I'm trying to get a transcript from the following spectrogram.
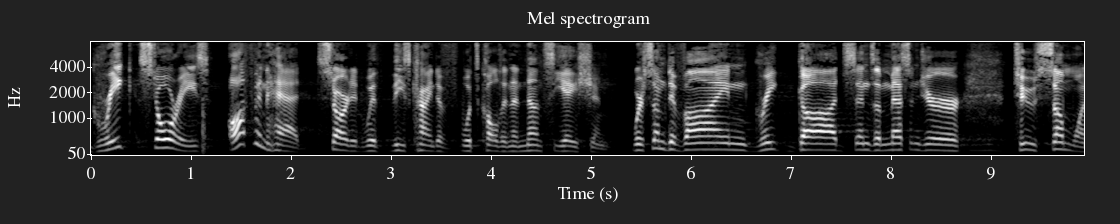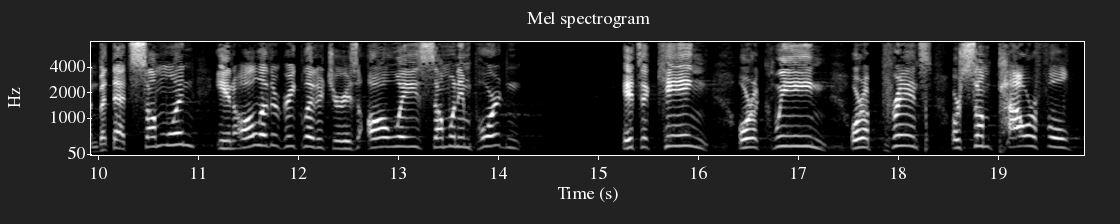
Greek stories often had started with these kind of what's called an annunciation, where some divine Greek god sends a messenger to someone. But that someone in all other Greek literature is always someone important. It's a king or a queen or a prince or some powerful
